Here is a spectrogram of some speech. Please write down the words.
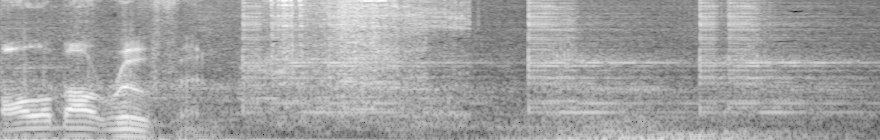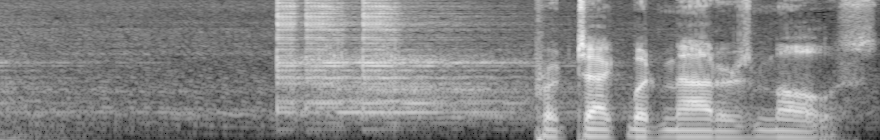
All about roofing. Protect what matters most.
